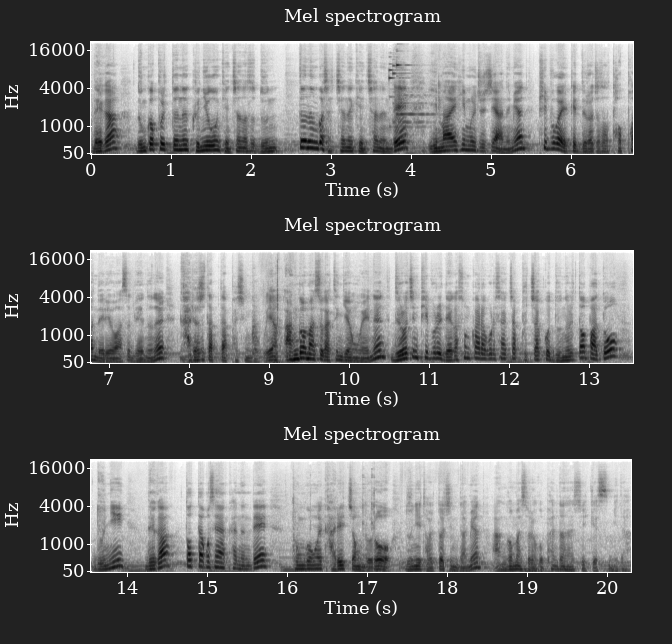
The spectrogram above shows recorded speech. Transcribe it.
내가 눈꺼풀 뜨는 근육은 괜찮아서 눈 뜨는 것 자체는 괜찮은데 이마에 힘을 주지 않으면 피부가 이렇게 늘어져서 덮어 내려와서 내 눈을 가려서 답답하신 거고요. 안검하수 같은 경우에는 늘어진 피부를 내가 손가락으로 살짝 붙잡고 눈을 떠봐도 눈이 내가 떴다고 생각하는데 동공을 가릴 정도로 눈이 덜 떠진다면 안검하수라고 판단할 수 있겠습니다.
